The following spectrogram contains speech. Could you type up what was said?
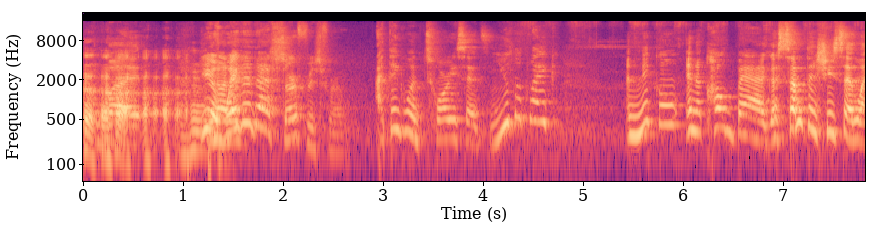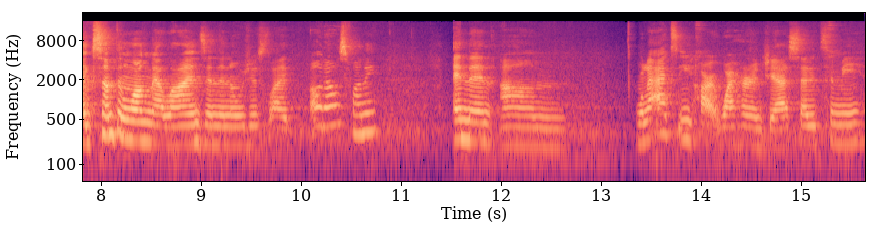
but Yeah, know, where like- did that surface from? I think when Tori said, "You look like a nickel in a coke bag" or something, she said like something along that lines, and then it was just like, "Oh, that was funny." And then um, when I asked E Hart why her and Jazz said it to me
